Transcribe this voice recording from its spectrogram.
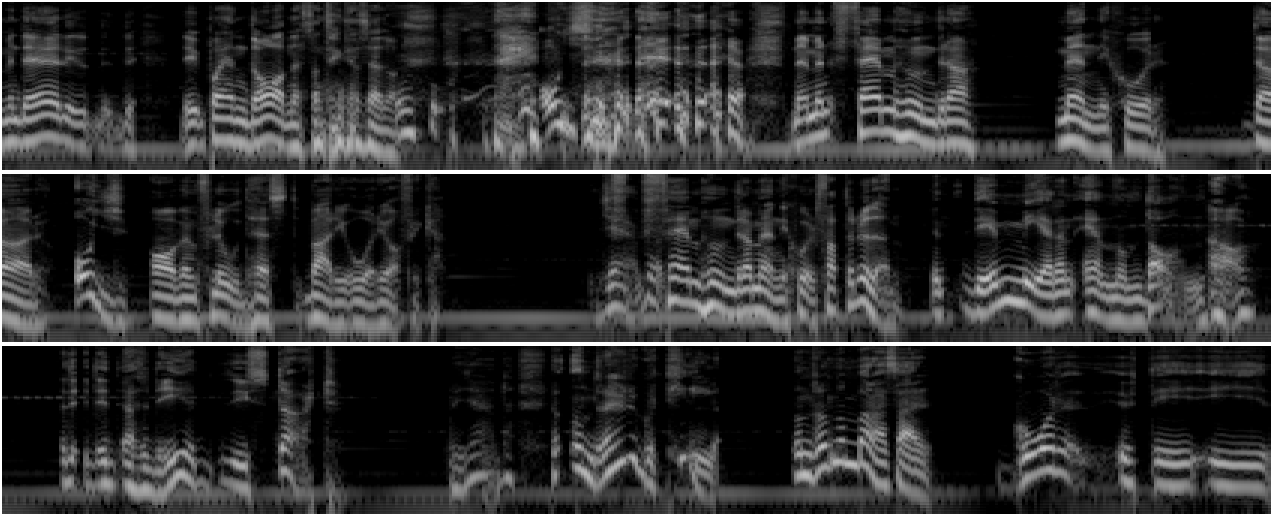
Men det är, det, det är på en dag nästan tänkte jag säga då. Oj! nej, nej, nej men 500 människor dör Oj! av en flodhäst varje år i Afrika. Jävlar. 500 människor, fattar du den? Det är mer än en om dagen. Ja. Det, det, alltså det är det är ju stört. Men jävlar. Jag undrar hur det går till. Undrar om de bara så här går ut i, i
